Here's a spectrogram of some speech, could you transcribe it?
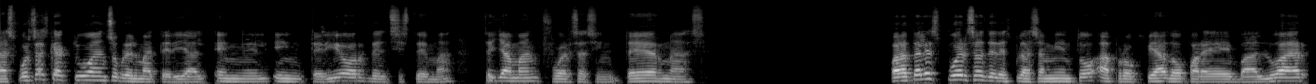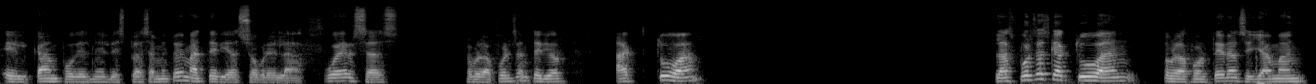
Las fuerzas que actúan sobre el material en el interior del sistema se llaman fuerzas internas. Para tales fuerzas de desplazamiento apropiado para evaluar el campo del desplazamiento de materia sobre las fuerzas, sobre la fuerza anterior, actúa. Las fuerzas que actúan sobre la frontera se llaman,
